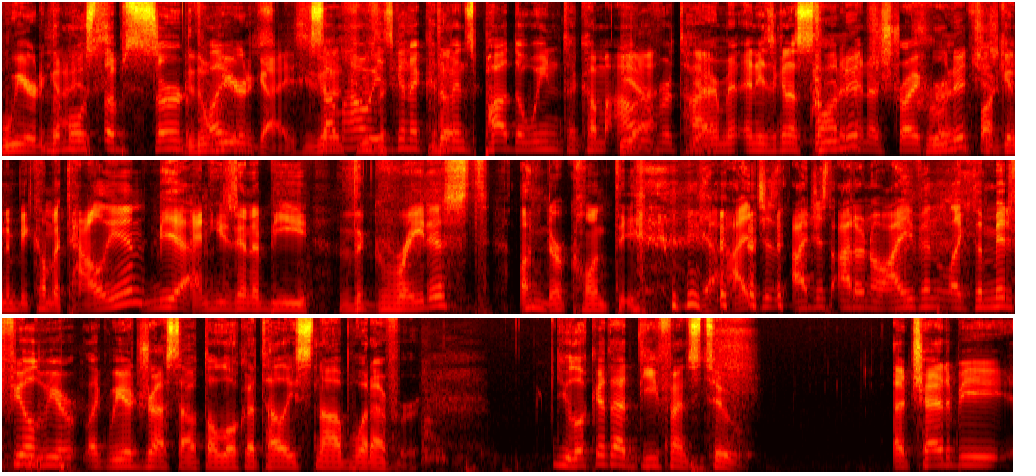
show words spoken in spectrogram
Weird guys. the most absurd, the players. weird guys. He's gonna Somehow he's going to convince Padawin to come out Yeah, of retirement, and he's going to slot him in a Krunic, striker. Krunic and is going to become Italian, Yeah. and he's going to be the greatest under Conte. yeah, I just, I just, I don't know. I even like the midfield. We were like we addressed out the Locatelli snub, whatever. You look at that defense too. Acerbi,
